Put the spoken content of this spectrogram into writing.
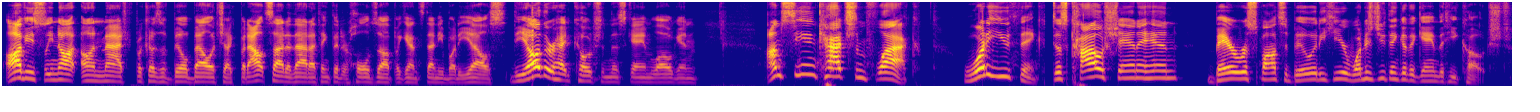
Obviously not unmatched because of Bill Belichick, but outside of that, I think that it holds up against anybody else. The other head coach in this game, Logan, I'm seeing catch some flack. What do you think? Does Kyle Shanahan bear responsibility here? What did you think of the game that he coached?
